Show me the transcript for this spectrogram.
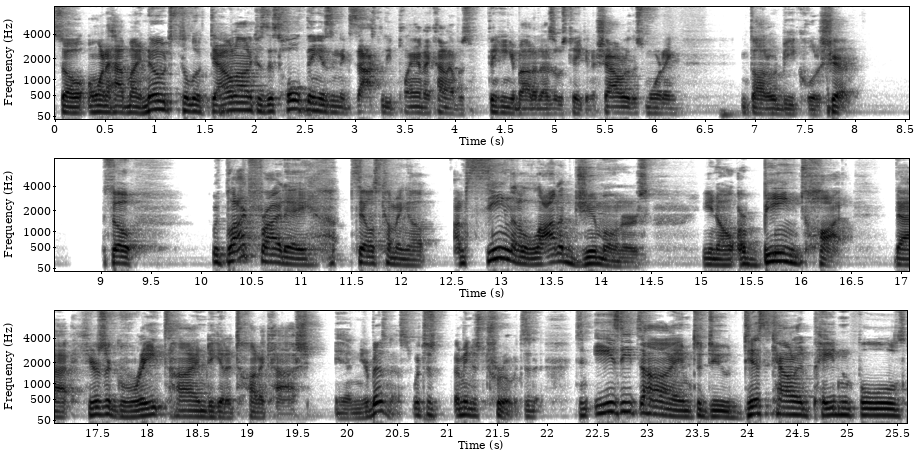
So I want to have my notes to look down on because this whole thing isn't exactly planned. I kind of was thinking about it as I was taking a shower this morning and thought it would be cool to share. So with Black Friday sales coming up, I'm seeing that a lot of gym owners, you know, are being taught that here's a great time to get a ton of cash in your business, which is, I mean, it's true. It's an, it's an easy time to do discounted paid in fulls,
